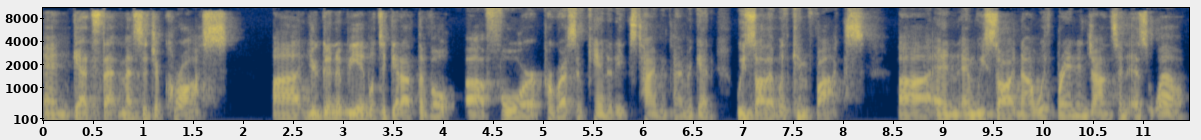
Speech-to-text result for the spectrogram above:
and gets that message across, uh, you're going to be able to get out the vote uh, for progressive candidates time and time again. We saw that with Kim Foxx, uh, and and we saw it now with Brandon Johnson as well.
